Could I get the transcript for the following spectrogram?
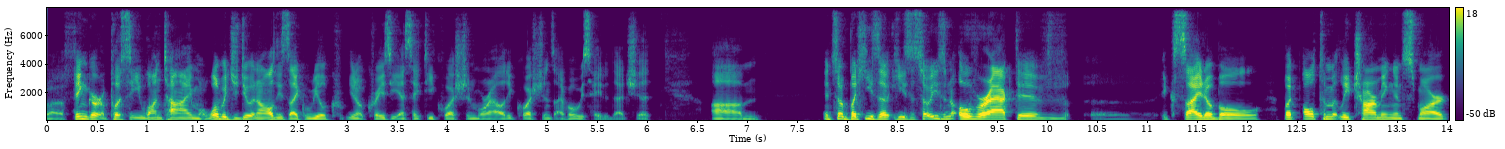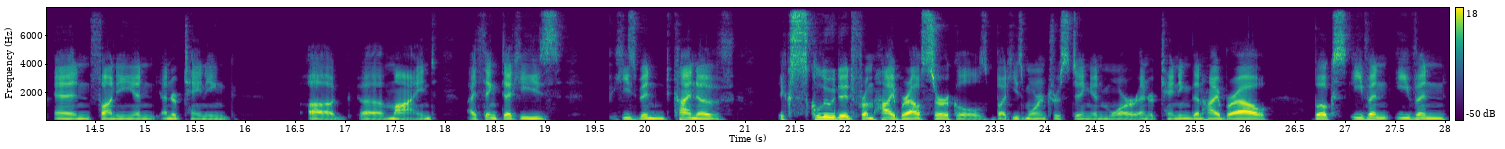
uh, finger a pussy one time or what would you do and all these like real you know crazy SAT question morality questions I've always hated that shit um and so but he's a he's a, so he's an overactive uh, excitable but ultimately charming and smart and funny and entertaining uh, uh, mind. I think that he's he's been kind of excluded from highbrow circles, but he's more interesting and more entertaining than highbrow books. Even even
